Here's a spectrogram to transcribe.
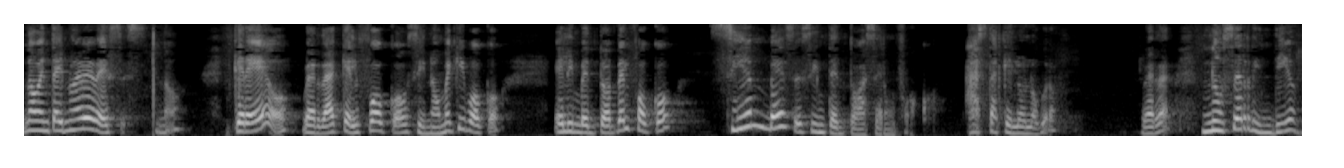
99 veces, ¿no? Creo, ¿verdad? Que el foco, si no me equivoco, el inventor del foco Cien veces intentó hacer un foco hasta que lo logró, ¿verdad? No se rindió.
